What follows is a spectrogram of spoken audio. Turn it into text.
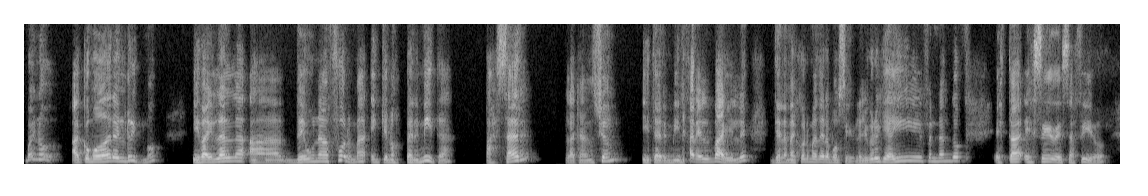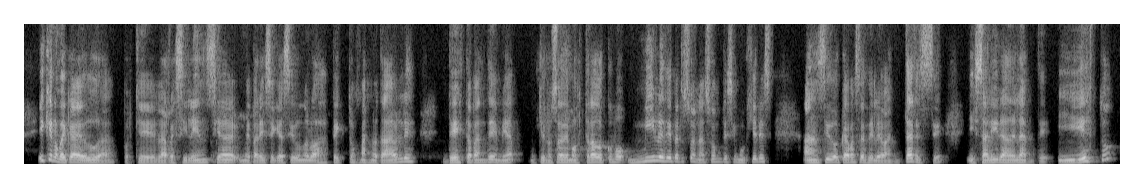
Bueno, acomodar el ritmo y bailarla ah, de una forma en que nos permita pasar la canción y terminar el baile de la mejor manera posible. Yo creo que ahí, Fernando, está ese desafío y que no me cabe duda, porque la resiliencia me parece que ha sido uno de los aspectos más notables de esta pandemia, que nos ha demostrado cómo miles de personas, hombres y mujeres, han sido capaces de levantarse y salir adelante. Y esto,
